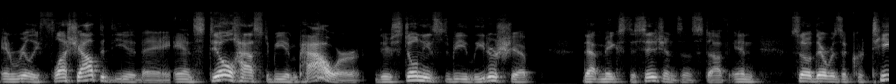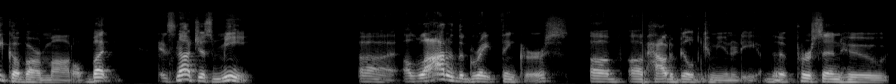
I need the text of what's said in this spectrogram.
and really flush out the DNA and still has to be in power. There still needs to be leadership that makes decisions and stuff. And so there was a critique of our model, but it's not just me. Uh, a lot of the great thinkers of of how to build community, the person who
